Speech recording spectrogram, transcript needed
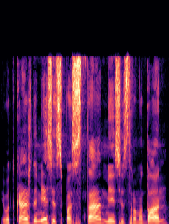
И вот каждый месяц поста, месяц Рамадан,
